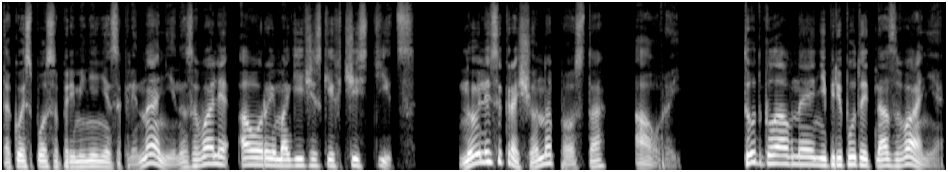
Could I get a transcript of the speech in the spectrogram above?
такой способ применения заклинаний называли аурой магических частиц, ну или сокращенно просто аурой. Тут главное не перепутать названия,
